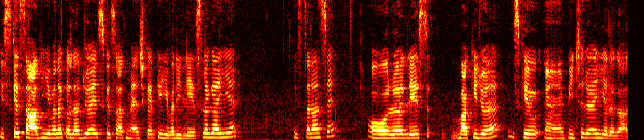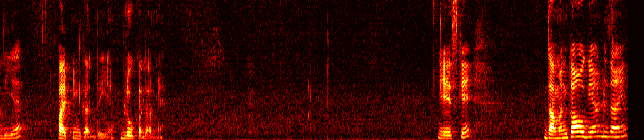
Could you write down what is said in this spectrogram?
इसके साथ ये वाला कलर जो है, इसके साथ मैच करके ये वाली लेस लगाई है, इस तरह से। और लेस बाकी जो है, इसके पीछे जो है ये लगा दी है, पाइपिंग कर दी है, ब्लू कलर में। ये इसके दामन का हो गया डिज़ाइन।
